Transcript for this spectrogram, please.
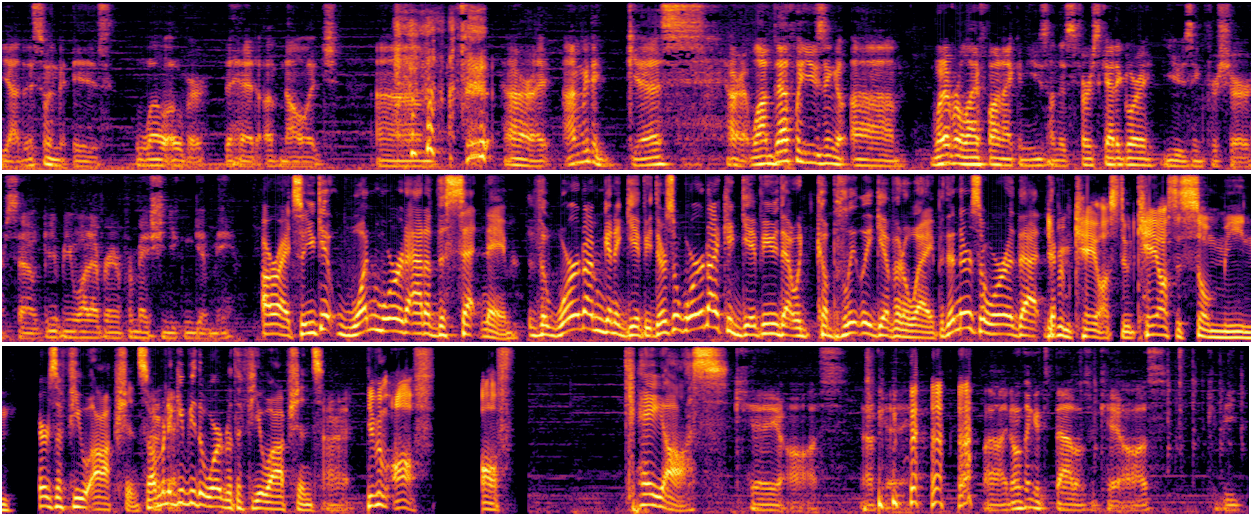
Yeah, this one is well over the head of knowledge. Um, all right, I'm gonna guess. All right, well, I'm definitely using um, whatever lifeline I can use on this first category. Using for sure. So give me whatever information you can give me. All right, so you get one word out of the set name. The word I'm going to give you, there's a word I could give you that would completely give it away, but then there's a word that Give him chaos, dude. Chaos is so mean. there's a few options. So I'm going to give you the word with a few options. All right, Give him off. Off. Chaos. chaos. Okay. well, I don't think it's battles of chaos. Be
